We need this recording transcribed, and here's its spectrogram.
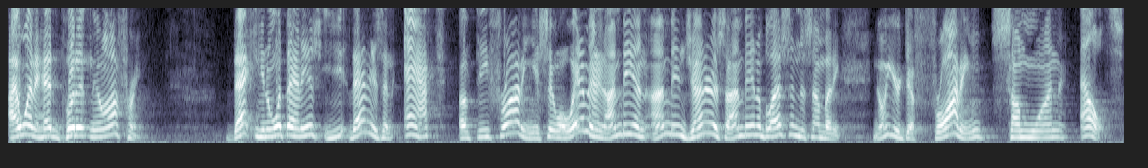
I went ahead and put it in the offering. That, you know what that is? That is an act of defrauding. You say, well, wait a minute, I'm being, I'm being generous, I'm being a blessing to somebody. No, you're defrauding someone else.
